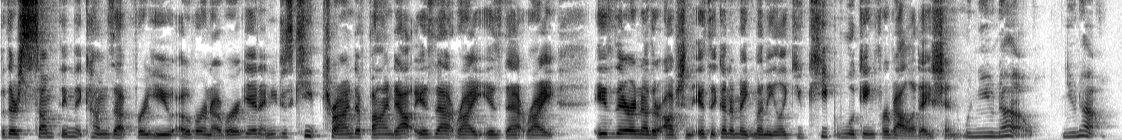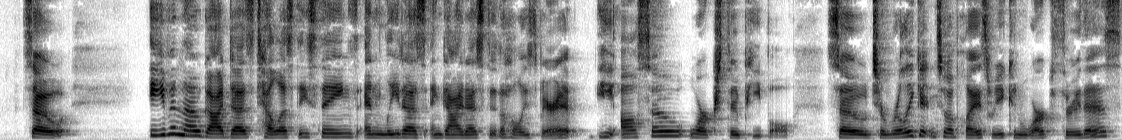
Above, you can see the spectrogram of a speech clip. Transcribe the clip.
But there's something that comes up for you over and over again and you just keep trying to find out, is that right? Is that right? Is there another option? Is it going to make money? Like you keep looking for validation when you know, you know. So even though God does tell us these things and lead us and guide us through the Holy Spirit, He also works through people. So to really get into a place where you can work through this,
